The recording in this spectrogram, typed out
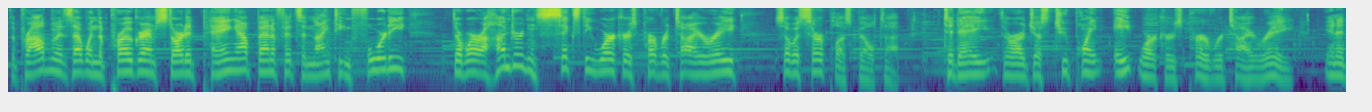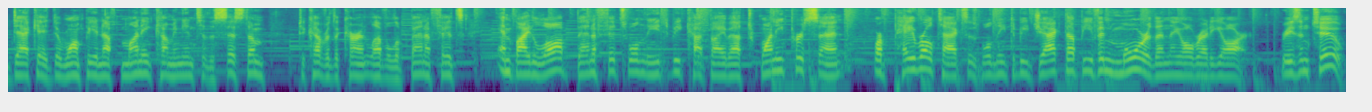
The problem is that when the program started paying out benefits in 1940, there were 160 workers per retiree, so a surplus built up. Today, there are just 2.8 workers per retiree. In a decade, there won't be enough money coming into the system to cover the current level of benefits, and by law, benefits will need to be cut by about 20%, or payroll taxes will need to be jacked up even more than they already are. Reason two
